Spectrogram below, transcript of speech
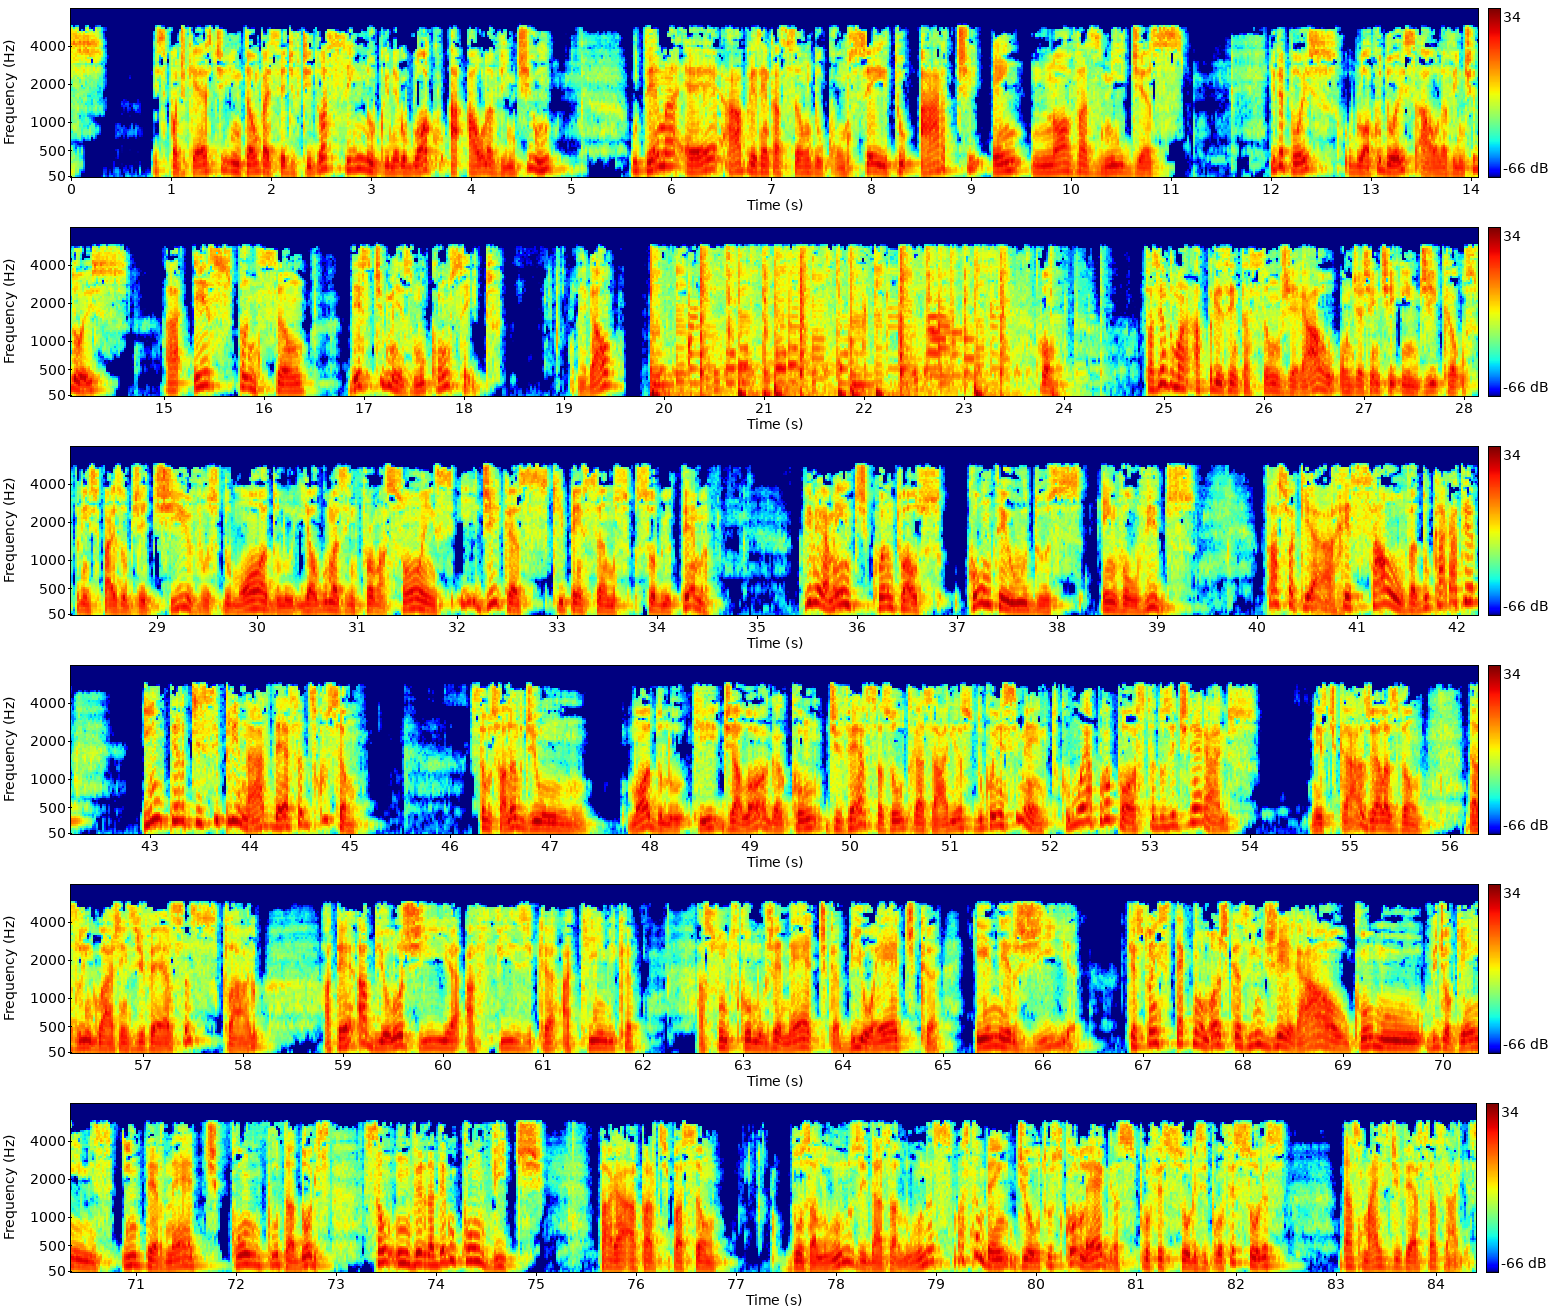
Esse podcast, então, vai ser dividido assim: no primeiro bloco, a aula 21. O tema é a apresentação do conceito arte em novas mídias. E depois, o bloco 2, a aula 22, a expansão deste mesmo conceito. Legal? Bom, fazendo uma apresentação geral, onde a gente indica os principais objetivos do módulo e algumas informações e dicas que pensamos sobre o tema, primeiramente, quanto aos conteúdos envolvidos, faço aqui a ressalva do caráter interdisciplinar dessa discussão. Estamos falando de um módulo que dialoga com diversas outras áreas do conhecimento, como é a proposta dos itinerários. Neste caso, elas vão das linguagens diversas, claro, até a biologia, a física, a química, assuntos como genética, bioética, energia, questões tecnológicas em geral, como videogames, internet, computadores, são um verdadeiro convite para a participação dos alunos e das alunas, mas também de outros colegas, professores e professoras das mais diversas áreas.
